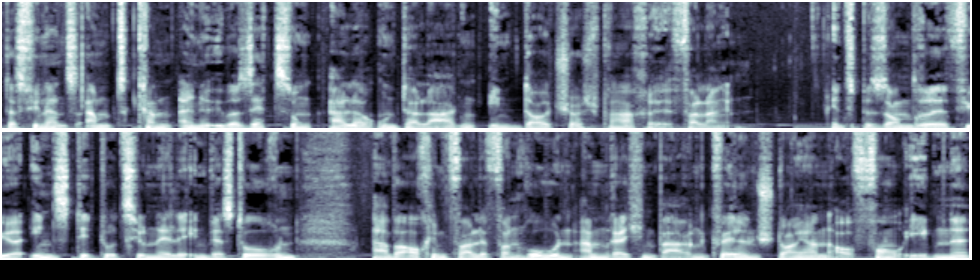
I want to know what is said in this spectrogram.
Das Finanzamt kann eine Übersetzung aller Unterlagen in deutscher Sprache verlangen. Insbesondere für institutionelle Investoren, aber auch im Falle von hohen anrechenbaren Quellensteuern auf Fondsebene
